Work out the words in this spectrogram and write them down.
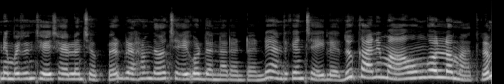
నిమజ్జనం చేసేయాలని చెప్పారు. గ్రహణం తర్వాత చేయకూడదు అన్నారంటండి అందుకని చేయలేదు. కానీ మా ఒంగోలులో మాత్రం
